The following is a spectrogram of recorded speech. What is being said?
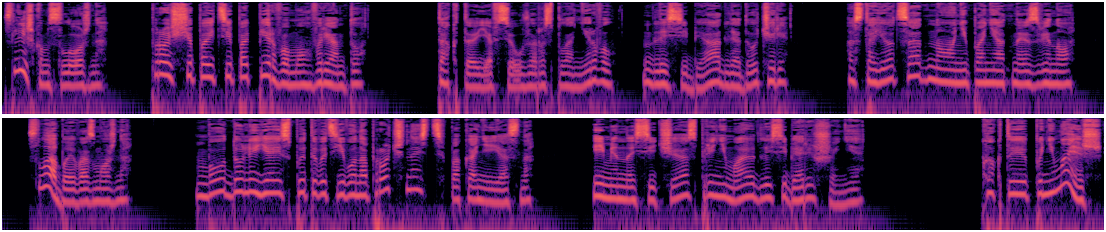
Слишком сложно. Проще пойти по первому варианту. Так-то я все уже распланировал. Для себя, для дочери. Остается одно непонятное звено. Слабое, возможно. Буду ли я испытывать его на прочность, пока не ясно. Именно сейчас принимаю для себя решение — «Как ты понимаешь...»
